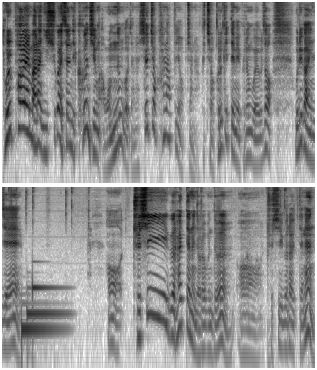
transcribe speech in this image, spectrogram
돌파할 만한 이슈가 있었는데 그건 지금 없는 거잖아. 실적 하나뿐이 없잖아. 그쵸? 그렇기 때문에 그런 거예요. 그래서 우리가 이제 어, 주식을 할 때는 여러분들 어, 주식을 할 때는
